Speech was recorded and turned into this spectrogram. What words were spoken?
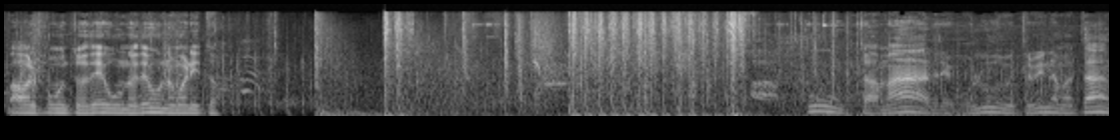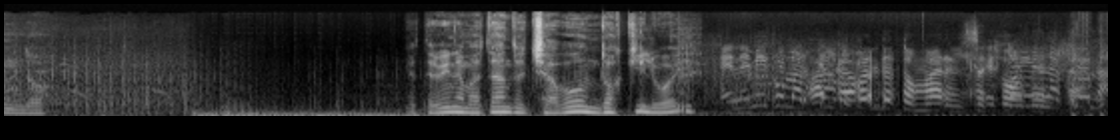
Vamos al punto, de uno, de uno, manito. Puta madre, boludo, me termina matando. Me termina matando el chabón, dos kilos ahí. Enemigo marcado. Acaban de tomar el sector Delta.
